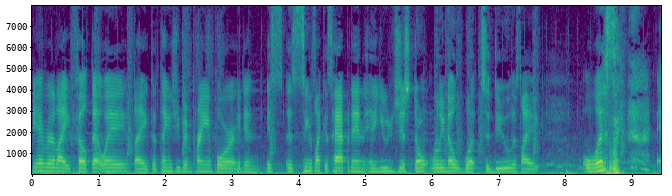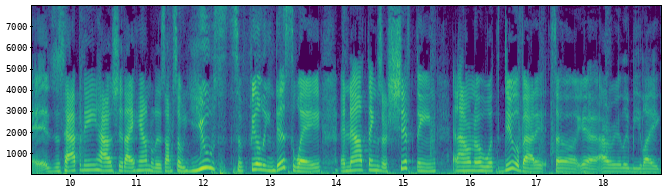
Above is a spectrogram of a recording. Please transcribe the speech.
You ever like felt that way? Like the things you've been praying for, and then it's it seems like it's happening, and you just don't really know what to do. It's like, what's eh, is this happening? How should I handle this? I'm so used to feeling this way, and now things are shifting, and I don't know what to do about it. So yeah, I really be like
